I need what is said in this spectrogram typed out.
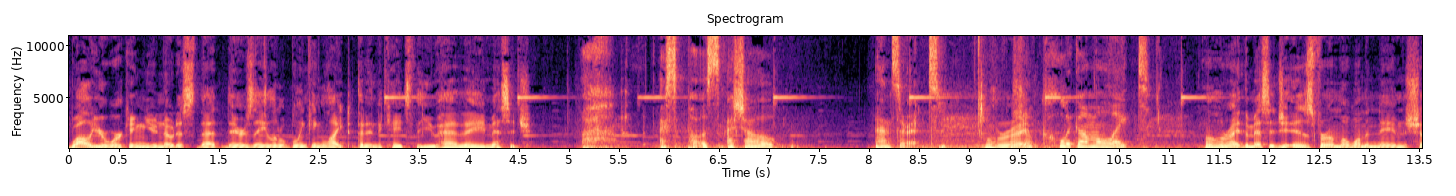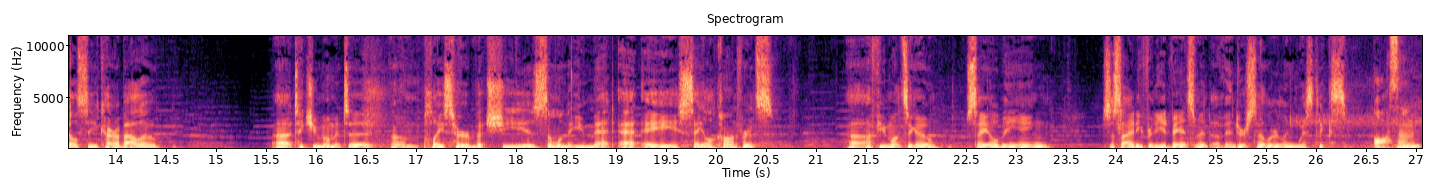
while you're working, you notice that there's a little blinking light that indicates that you have a message. I suppose I shall answer it. All right. click on the light. All right. The message is from a woman named Chelsea Caraballo. Uh, it takes you a moment to um, place her, but she is someone that you met at a SAIL conference uh, a few months ago. SAIL being Society for the Advancement of Interstellar Linguistics. Awesome.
